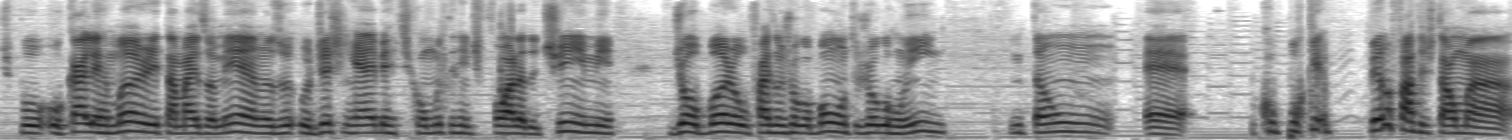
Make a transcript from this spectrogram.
Tipo, o Kyler Murray tá mais ou menos, o, o Justin Herbert com muita gente fora do time. Joe Burrow faz um jogo bom, outro jogo ruim. Então, é, porque, pelo fato de estar uma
